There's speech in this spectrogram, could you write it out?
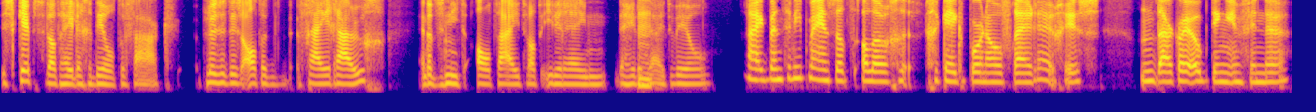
skipt dat hele gedeelte vaak. Plus het is altijd vrij ruig. En dat is niet altijd wat iedereen de hele Hm. tijd wil. Nou, ik ben het er niet mee eens dat alle ge- gekeken porno vrij ruig is. Want daar kan je ook dingen in vinden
